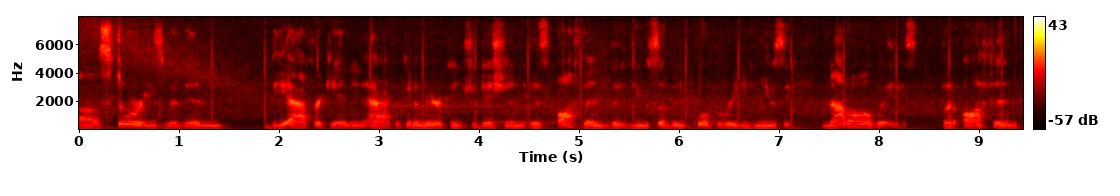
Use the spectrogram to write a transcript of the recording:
uh, stories within the African and African American tradition is often the use of incorporating music. Not always, but often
